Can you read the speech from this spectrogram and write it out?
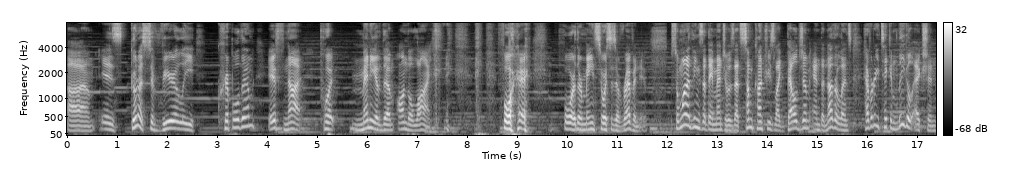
um, is gonna severely cripple them, if not put many of them on the line for for their main sources of revenue. So one of the things that they mentioned was that some countries like Belgium and the Netherlands have already taken legal action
